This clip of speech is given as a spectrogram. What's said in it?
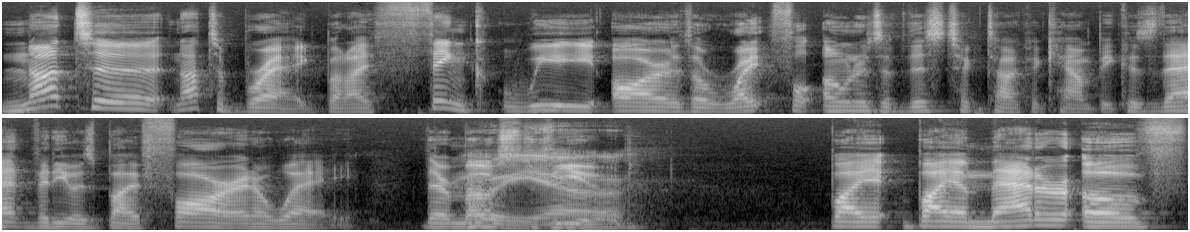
not to not to brag, but I think we are the rightful owners of this TikTok account because that video is by far and away their oh, most Oh, yeah. viewed by by a matter of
